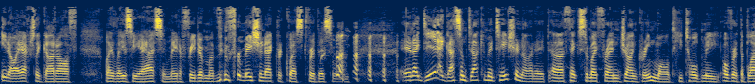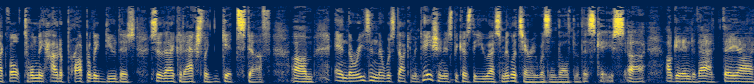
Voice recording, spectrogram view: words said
you know, I actually got off my lazy ass and made a Freedom of Information Act request for this one. and I did. I got some documentation on it, uh, thanks to my friend John Greenewald. He told me over at the Black Vault, told me how to properly do this so that I could actually get stuff. Um, and the reason there was documentation is because the U.S. military was involved with this case. Uh, I'll get into that. They, uh,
